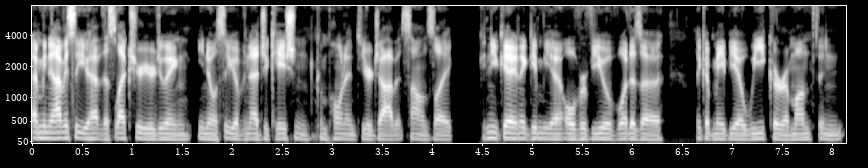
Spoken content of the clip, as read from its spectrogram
I mean, obviously you have this lecture you're doing, you know, so you have an education component to your job. It sounds like. Can you kind of give me an overview of what is a like a maybe a week or a month in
